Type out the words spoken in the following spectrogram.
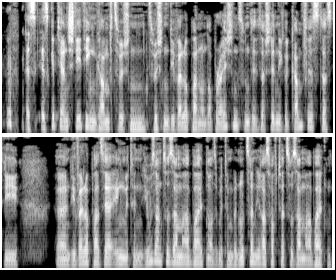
es, es gibt ja einen stetigen Kampf zwischen, zwischen Developern und Operations und dieser ständige Kampf ist, dass die äh, Developer sehr eng mit den Usern zusammenarbeiten, also mit den Benutzern ihrer Software zusammenarbeiten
